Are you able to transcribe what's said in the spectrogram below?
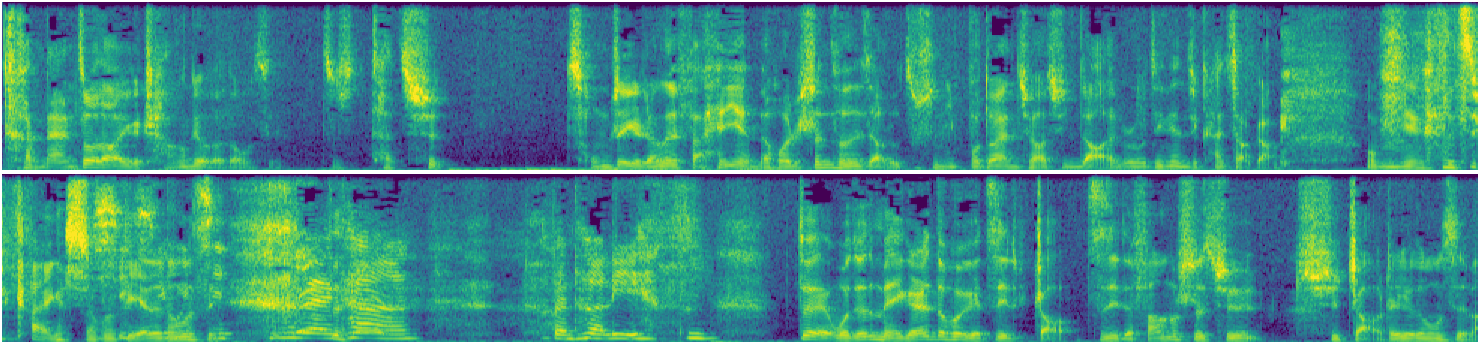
很难做到一个长久的东西，就是它去。从这个人类繁衍的或者生存的角度，就是你不断去要寻找的。比如我今天去看小刚，我明天可能去看一个什么别的东西。对看本特利，对，我觉得每个人都会给自己找自己的方式去去找这个东西吧。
